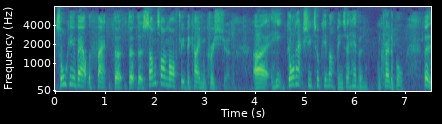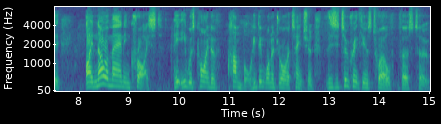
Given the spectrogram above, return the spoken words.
talking about the fact that, that, that sometime after he became a Christian, uh, he, God actually took him up into heaven. Incredible. Look at it. I know a man in Christ. He, he was kind of humble. He didn't want to draw attention. This is 2 Corinthians 12, verse 2.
